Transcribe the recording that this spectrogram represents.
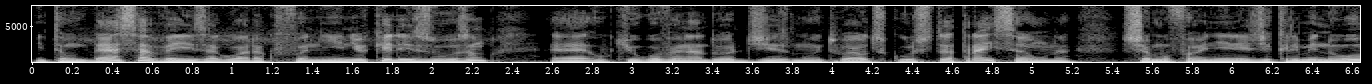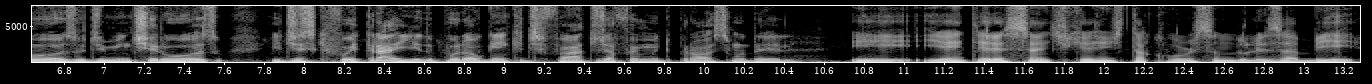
Então, dessa vez, agora com o Fanini, o que eles usam, é, o que o governador diz muito, é o discurso da traição. Né? Chama o Fanini de criminoso, de mentiroso, e diz que foi traído por alguém que de fato já foi muito próximo dele. E, e é interessante que a gente está conversando do Lisabi,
